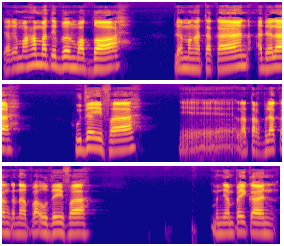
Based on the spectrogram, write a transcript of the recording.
Dari Muhammad ibn Waddah, beliau mengatakan adalah Hudzaifah, ya, latar belakang kenapa Hudzaifah menyampaikan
